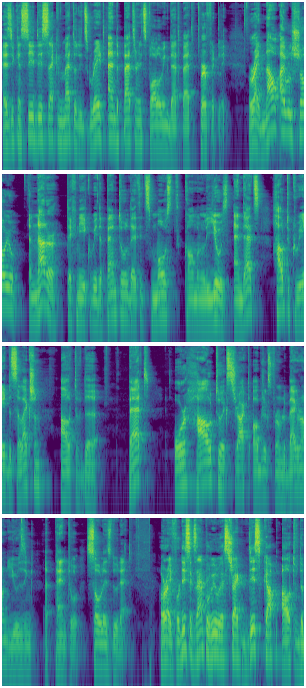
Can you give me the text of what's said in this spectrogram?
As you can see, this second method is great and the pattern is following that path perfectly. Alright, now I will show you another technique with the pen tool that it's most commonly used and that's how to create the selection out of the path or how to extract objects from the background using a pen tool. So let's do that. Alright, for this example we will extract this cup out of the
